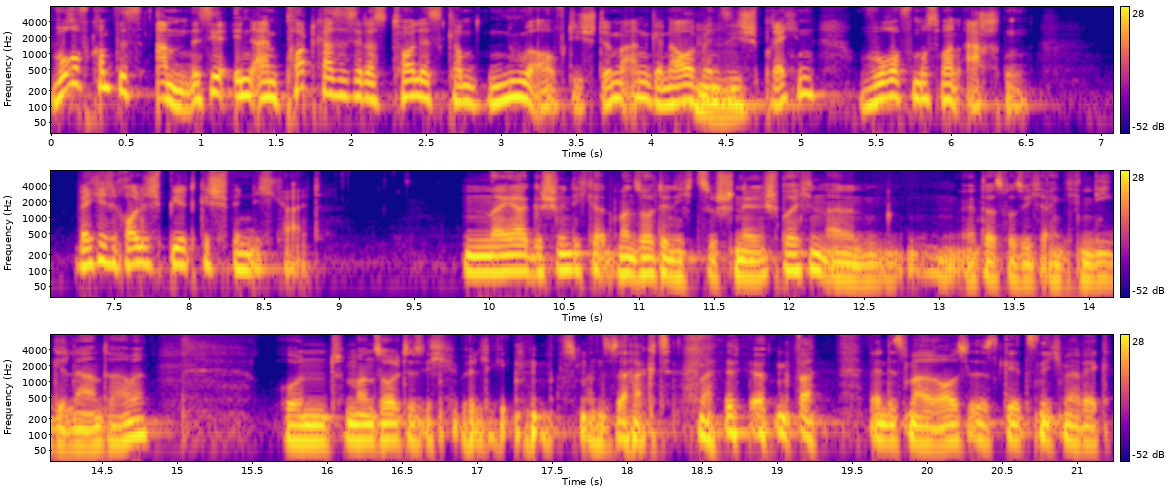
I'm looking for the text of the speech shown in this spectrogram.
Worauf kommt es an? Ja, in einem Podcast ist ja das Tolle, es kommt nur auf die Stimme an, genau wenn mhm. Sie sprechen. Worauf muss man achten? Welche Rolle spielt Geschwindigkeit? Naja, Geschwindigkeit, man sollte nicht zu schnell sprechen, ein, etwas, was ich eigentlich nie gelernt habe. Und man sollte sich überlegen, was man sagt, weil irgendwann, wenn es mal raus ist, geht's nicht mehr weg.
